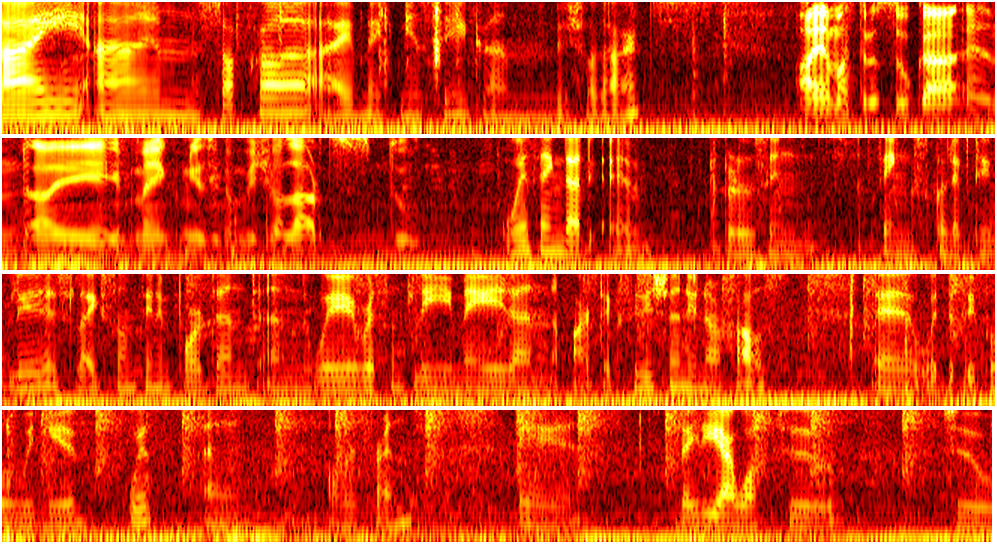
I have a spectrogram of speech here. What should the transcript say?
Hi, I'm Sofka. I make music and visual arts. I am Astrozuka and I make music and visual arts too. We think that uh, producing things collectively is like something important, and we recently made an art exhibition in our house uh, with the people we live with and other friends. Uh, the idea was to to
